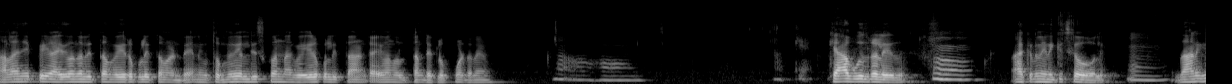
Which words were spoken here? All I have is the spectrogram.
అలా అని చెప్పి ఐదు వందలు ఇస్తాం వెయ్యి రూపాయలు ఇస్తాం అంటే నువ్వు తొమ్మిది వేలు తీసుకొని నాకు వెయ్యి రూపాయలు ఇస్తా అంటే ఐదు వందలు ఇస్తా అంటే ఎట్లా ఒప్పుకుంటా నేను? క్యాబ్ కుదరలేదు. అక్కడ నేను ఎక్కించుకోవాలి. దానికి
